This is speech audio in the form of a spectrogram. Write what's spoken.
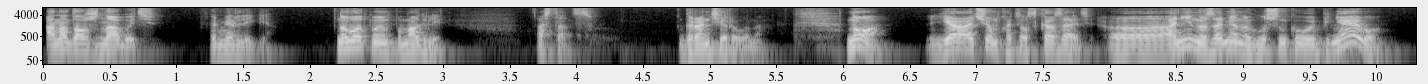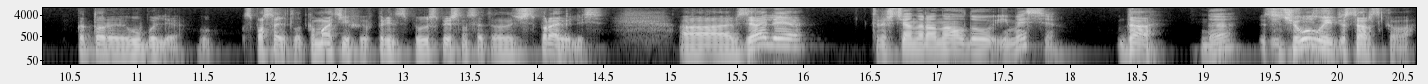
она должна быть в премьер-лиге. Ну вот мы им помогли остаться. Гарантированно. Но я о чем хотел сказать. Э, они на замену Глушенкову и Пеняеву, которые убыли спасать локомотив и, в принципе, успешно с этой задачей справились, э, взяли... Криштиану Роналду и Месси? Да. Да? Сычевого и, и Писарского.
